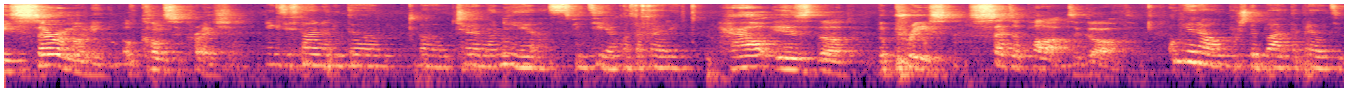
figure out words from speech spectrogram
a ceremony of consecration. exista o anumită uh, ceremonie a sfințirii, a consacrării. How is the, the priest set apart to God? Cum erau puși deoparte preoții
